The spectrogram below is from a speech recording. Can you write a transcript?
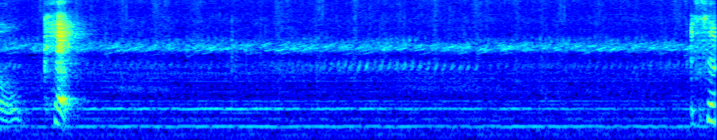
Okay. So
